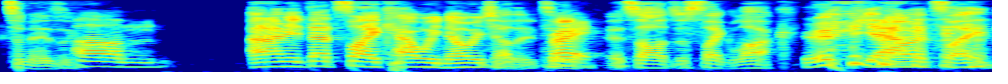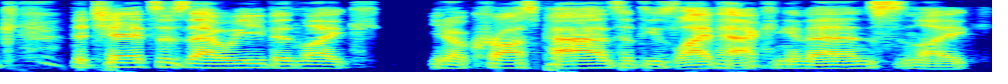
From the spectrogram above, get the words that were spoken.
It's amazing. Um, And I mean, that's like how we know each other too. Right. It's all just like luck. you know, it's like the chances that we even like, you know, cross paths at these live hacking events and like,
